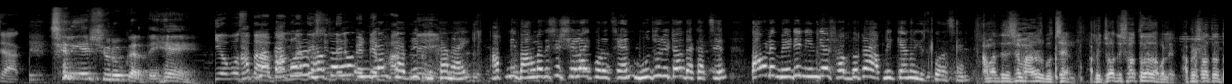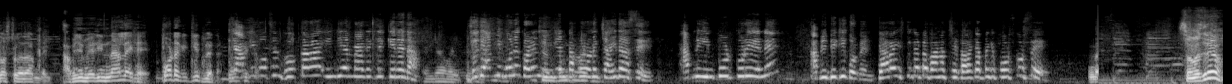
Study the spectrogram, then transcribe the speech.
যাক। চলিয়ে শুরু করতে হ্যাঁ। কি অবস্থা? বাংলাদেশীদের পেটে ভাত নেই। নাই। আপনি বাংলাদেশে সেলাই করেছেন মজুরিটাও দেখাচ্ছেন। তাহলে মেড ইন ইন্ডিয়া শব্দটা আপনি কেন ইউজ করেছেন? আমাদের দেশে মানুষ বুঝছেন? আপনি যদি সত্য কথা বলেন আপনি সত্য দশ টাকা দাম নাই আপনি মেড ইন না লেখে কটাকে কিনবে না। আপনি বলছেন ভোক্তারা ইন্ডিয়ান না দেখলে কেনে না। যদি আপনি মনে করেন ইন্ডিয়ান কাপড় অনেক চাহিদা আছে আপনি ইম্পোর্ট করে এনে আপনি বিক্রি করবেন যারা স্টিকারটা বানাচ্ছে তারা কি আপনাকে ফোর্স করছে समझ रहे हो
